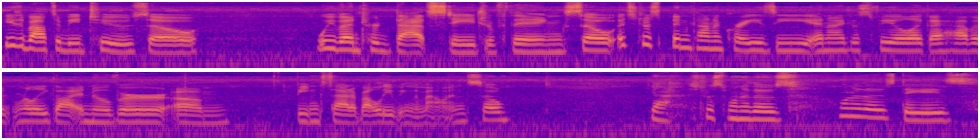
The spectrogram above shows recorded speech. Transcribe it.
he's about to be two so we've entered that stage of things. So it's just been kind of crazy, and I just feel like I haven't really gotten over um, being sad about leaving the mountains. So yeah, it's just one of those one of those days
